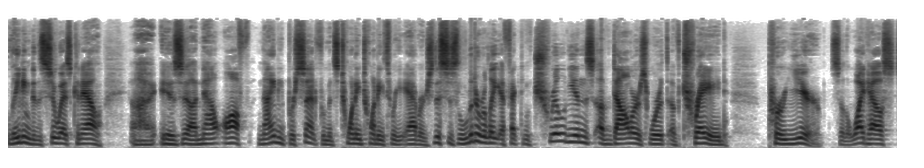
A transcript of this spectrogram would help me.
leading to the Suez Canal, uh, is uh, now off 90% from its 2023 average. This is literally affecting trillions of dollars worth of trade per year. So the White House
